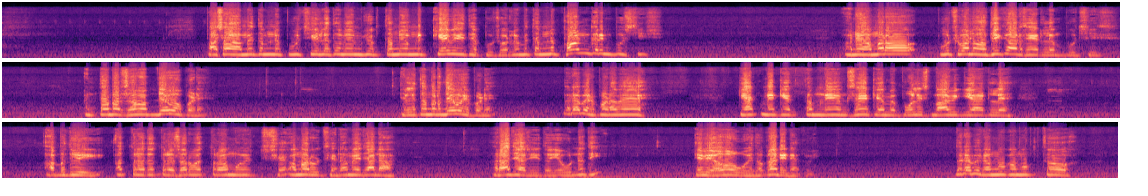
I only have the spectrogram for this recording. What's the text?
પાછા અમે તમને પૂછીએ એટલે તમે એમ કહો તમે અમને કેવી રીતે પૂછો? એટલે અમે તમને ફોન કરીને પૂછીશ. અને અમારો પૂછવાનો અધિકાર છે એટલે પૂછીશ. અને તમારે જવાબ દેવો પડે. એટલે તમારે દેવોય પડે. બરાબર, પણ હવે ક્યાંક ને ક્યાંક તમને એમ છે કે અમે પોલીસમાં આવી ગયા એટલે આ બધું અત્ર તત્ર સર્વત્ર અમુ છે, અમારું છે ને? અમે જ આના રાજા છીએ તો એવું નથી. એવી હવા હોય તો કાઢી નાખવી. બરાબર, અમુક અમુક તો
